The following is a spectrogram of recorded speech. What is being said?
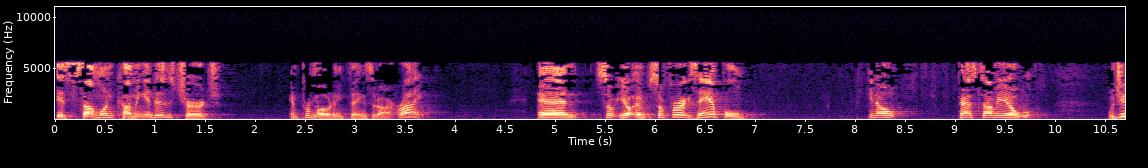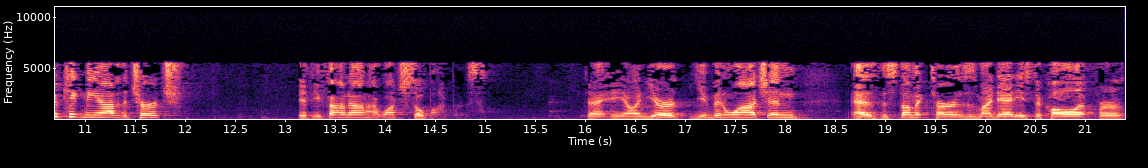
is someone coming into the church and promoting things that aren't right. And so, you know, so for example, you know, Pastor Tommy, you know, would you kick me out of the church if you found out I watched soap operas? Okay, you know, and you're you've been watching as the stomach turns, as my dad used to call it, for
